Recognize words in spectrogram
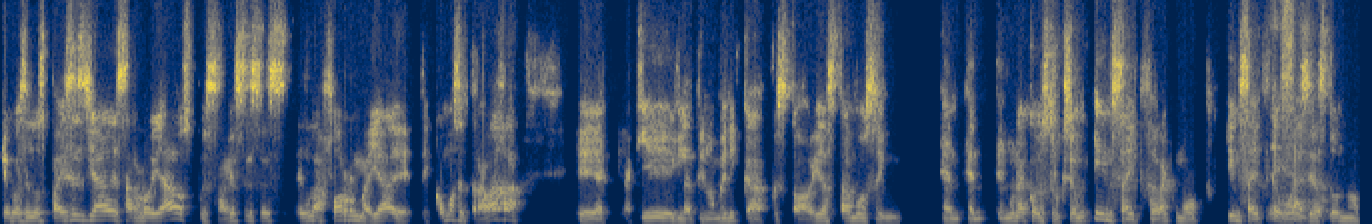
que pues en los países ya desarrollados, pues a veces es, es la forma ya de, de cómo se trabaja eh, aquí en Latinoamérica, pues todavía estamos en, en, en, una construcción insight, ¿verdad? Como insight, como decías tú, ¿no?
